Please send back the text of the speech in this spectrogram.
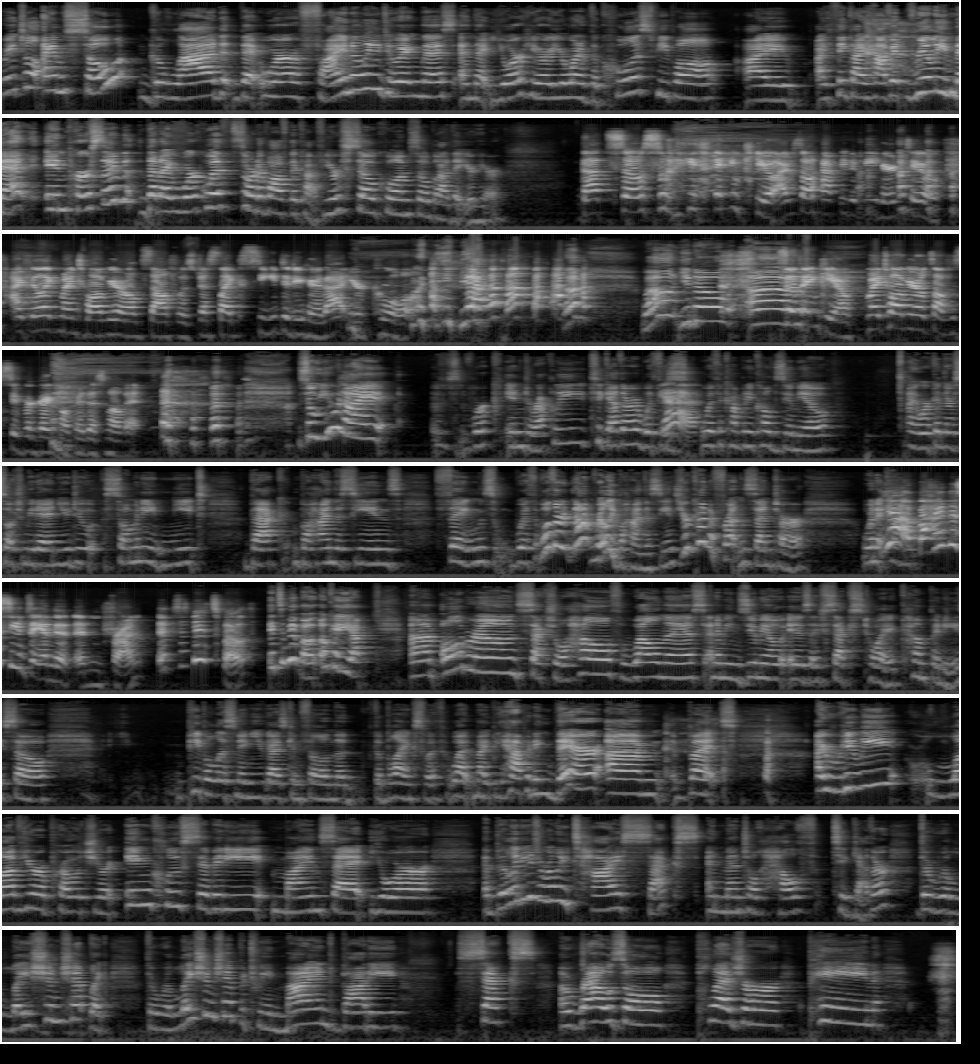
Rachel, I am so glad that we're finally doing this and that you're here. You're one of the coolest people I I think I haven't really met in person that I work with sort of off the cuff. You're so cool. I'm so glad that you're here. That's so sweet. Thank you. I'm so happy to be here too. I feel like my 12 year old self was just like, see, did you hear that? You're cool. yeah. Well, you know. Uh, so thank you. My 12 year old self is super grateful for this moment. so you and I work indirectly together with yeah. with a company called Zumio. I work in their social media, and you do so many neat back behind the scenes things with. Well, they're not really behind the scenes. You're kind of front and center when it yeah comes, behind the scenes and in front it's it's both. It's a bit both. Okay yeah. Um, all around sexual health wellness and i mean Zumio is a sex toy company so people listening you guys can fill in the the blanks with what might be happening there. Um, but i really love your approach your inclusivity mindset your ability to really tie sex and mental health together, the relationship, like the relationship between mind, body, sex, arousal, pleasure, pain,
